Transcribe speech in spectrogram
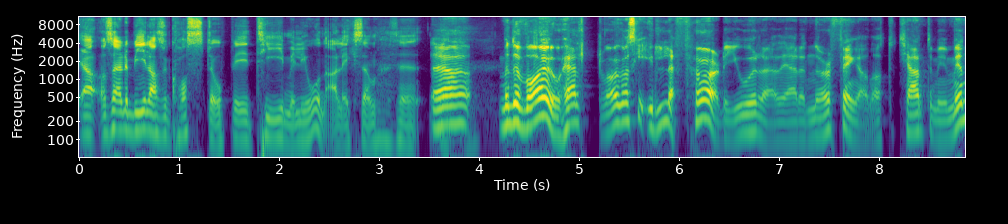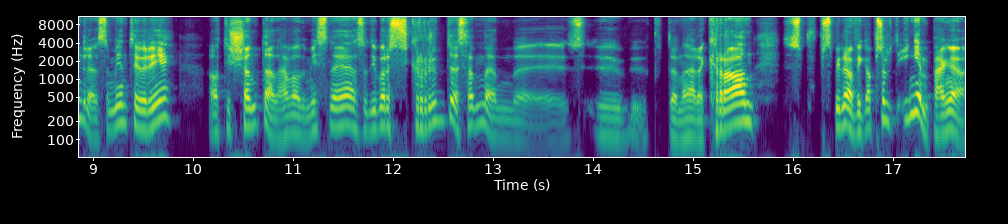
ja, Og så er det biler som koster oppi ti millioner, liksom. Ja, men det var jo helt Det var ganske ille før de gjorde de her nerfingene, at du tjente mye mindre. Så min teori at de skjønte at her var det misnøye, så de bare skrudde sammen uh, den her kran. Spillerne fikk absolutt ingen penger,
